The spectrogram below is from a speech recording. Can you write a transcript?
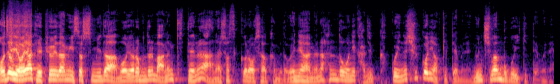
어제 여야 대표회담이 있었습니다. 뭐 여러분들 많은 기대는 안 하셨을 거라고 생각합니다. 왜냐하면 한동훈이 가지, 갖고 있는 실권이 없기 때문에 눈치만 보고 있기 때문에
